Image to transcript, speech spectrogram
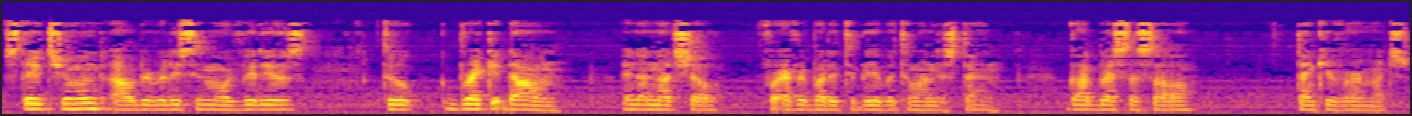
Stay tuned. I'll be releasing more videos to break it down in a nutshell for everybody to be able to understand. God bless us all. Thank you very much.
